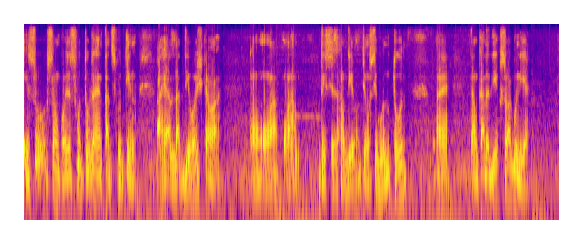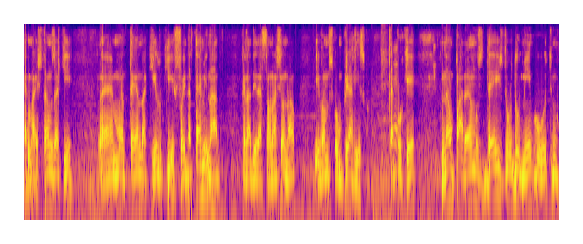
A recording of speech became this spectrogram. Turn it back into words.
Isso são coisas futuras, a gente está discutindo a realidade de hoje, que é uma, uma, uma decisão de um, de um segundo turno. Né? Então, cada dia com sua agonia. É, mas estamos aqui né, mantendo aquilo que foi determinado pela direção nacional e vamos cumprir a risco. Até é. porque não paramos desde o domingo último,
